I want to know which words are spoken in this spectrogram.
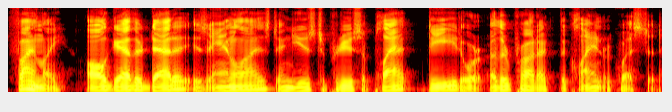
Finally, all gathered data is analyzed and used to produce a plat, deed, or other product the client requested.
